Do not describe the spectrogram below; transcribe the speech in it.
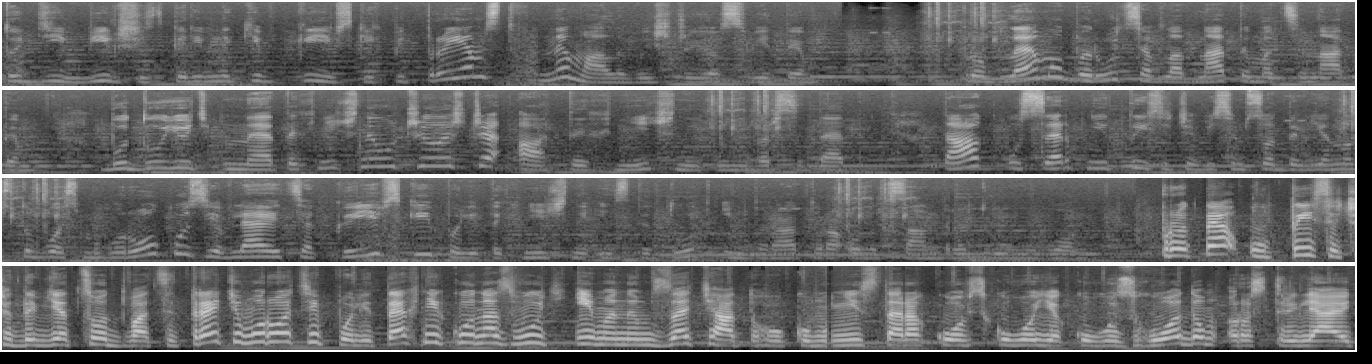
тоді більшість керівників київських підприємств не мали вищої освіти. Проблему беруться владнати меценати. Будують не технічне училище, а технічний університет. Так, у серпні 1898 року з'являється Київський політехнічний інститут імператора Олександра II. Проте у 1923 році політехніку назвуть іменем затятого комуніста Раковського, якого згодом розстріляють.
